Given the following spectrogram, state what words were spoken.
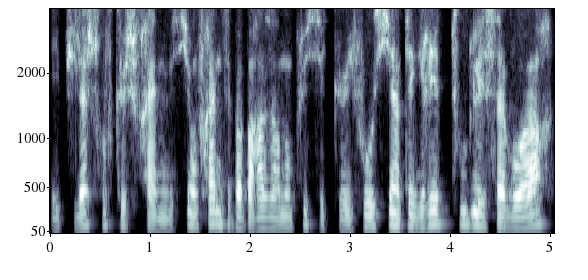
Et puis là, je trouve que je freine. Mais si on freine, c'est pas par hasard non plus. C'est qu'il faut aussi intégrer tous les savoirs,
